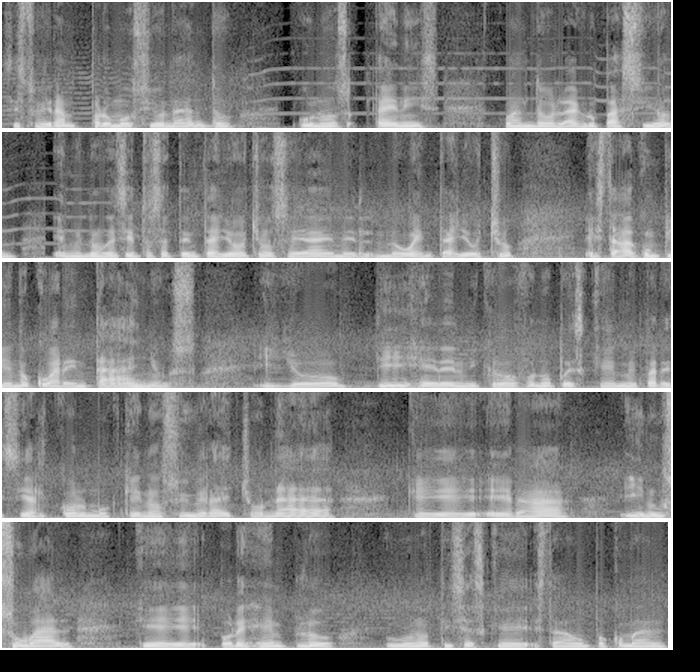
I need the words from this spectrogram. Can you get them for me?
se estuvieran promocionando unos tenis cuando la agrupación en 1978, o sea, en el 98, estaba cumpliendo 40 años y yo dije en el micrófono pues que me parecía el colmo que no se hubiera hecho nada, que era inusual, que por ejemplo hubo noticias que estaba un poco mal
